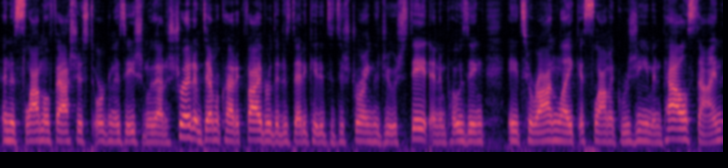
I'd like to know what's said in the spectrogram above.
an Islamo fascist organization without a shred of democratic fiber that is dedicated to destroying the Jewish state and imposing a Tehran like Islamic regime in Palestine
